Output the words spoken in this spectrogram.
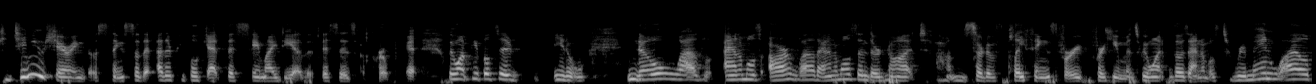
continue sharing those things so that other people get the same idea that this is appropriate. We want people to, you know, know wild animals are wild animals and they're not um, sort of playthings for for humans. We want those animals to remain wild.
